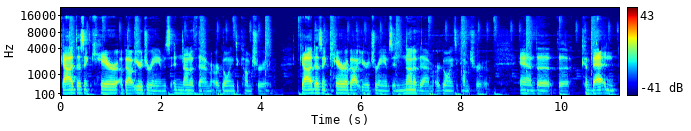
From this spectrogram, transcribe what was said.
god doesn't care about your dreams and none of them are going to come true God doesn't care about your dreams, and none of them are going to come true. And the the combatant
